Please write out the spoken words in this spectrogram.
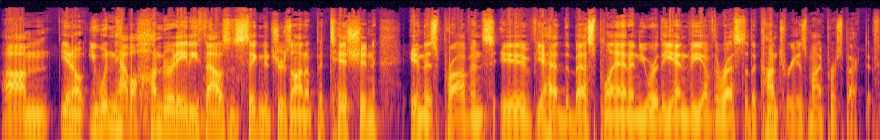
um, you know, you wouldn't have 180,000 signatures on a petition in this province if you had the best plan and you were the envy of the rest of the country. Is my perspective.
